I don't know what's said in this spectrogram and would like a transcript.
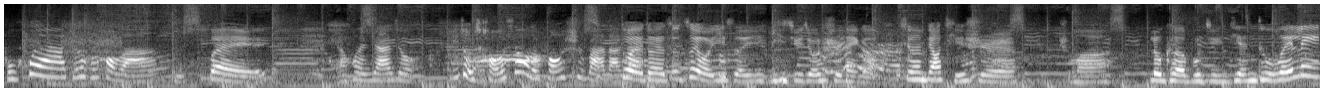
不会啊，觉得很好玩。会。然后人家就一种嘲笑的方式吧，大概。对对，最最有意思的一 一句就是那个新闻标题是什么？陆客不惧天土为力。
